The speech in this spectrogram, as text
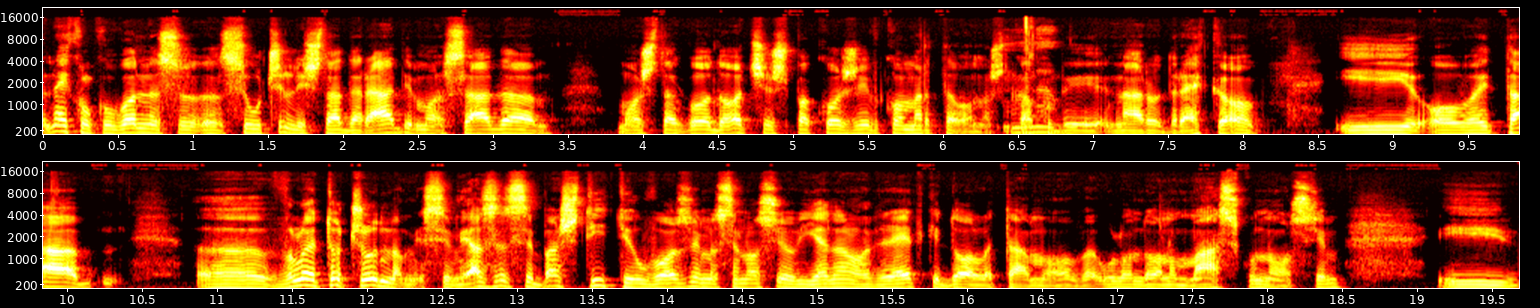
nekoliko godina su se učili šta da radimo, a sada može šta god hoćeš, pa ko živ, ko mrtav, ono što, kako da. bi narod rekao. I ovaj, ta, uh, vrlo je to čudno, mislim, ja sam se baš štitio u vozovima, sam nosio jedan od redki dole tamo ovaj, u Londonu, masku nosim. I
